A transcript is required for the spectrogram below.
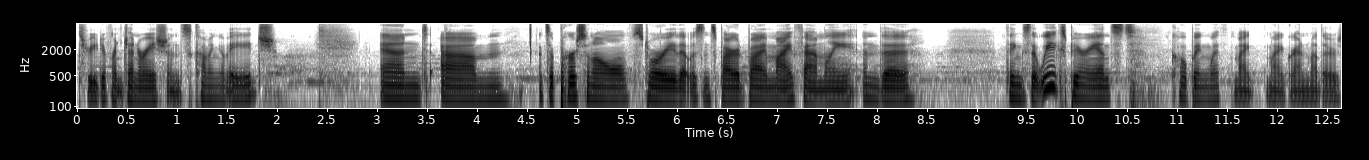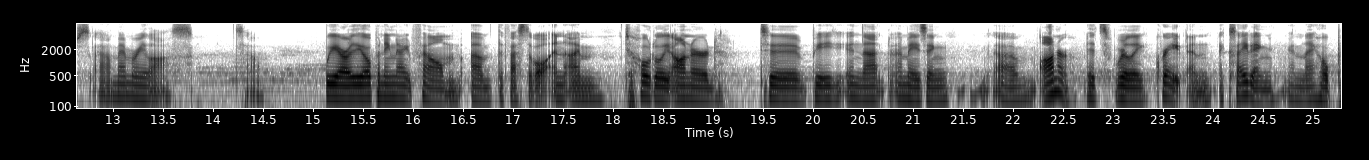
three different generations coming of age. And um, it's a personal story that was inspired by my family and the things that we experienced coping with my, my grandmother's uh, memory loss. So we are the opening night film of the festival, and I'm totally honored to be in that amazing um, honor. It's really great and exciting, and I hope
